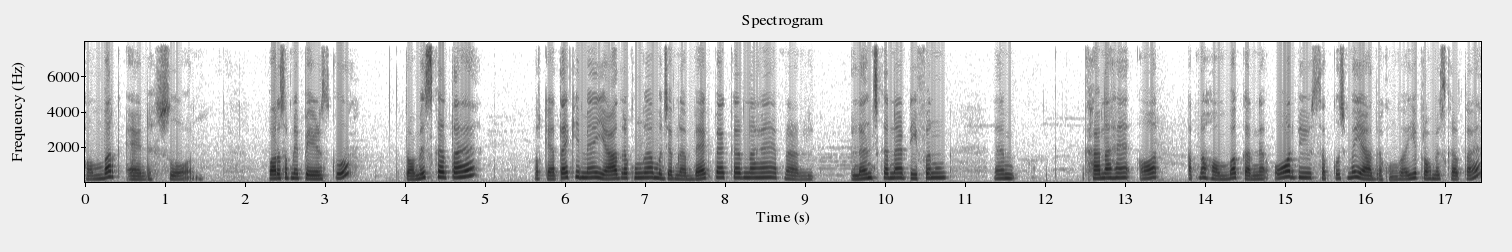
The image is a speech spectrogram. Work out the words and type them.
homework and so on Porus अपने पेरेंट्स को प्रॉमिस करता है। और कहता है कि मैं याद रखूँगा, मुझे अपना बैग पैक करना है, अपना लंच करना है, टिफ़िन खाना है और अपना होमवर्क करना है और भी सब कुछ मैं याद रखूँगा। ये प्रॉमिस करता है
